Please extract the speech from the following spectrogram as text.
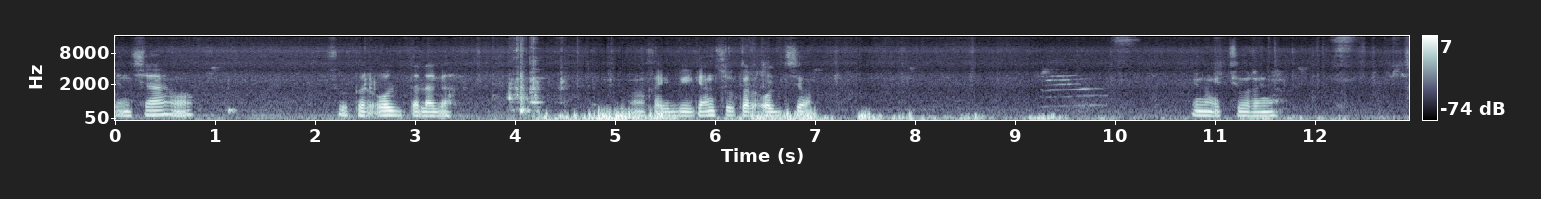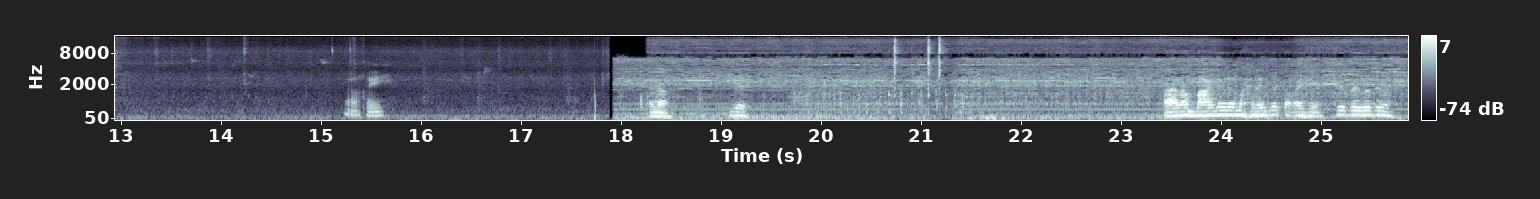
Yan siya oh super old talaga mga kaibigan super old siya yun ang itsura niya okay Ano? Sige. Parang bagong lumalagot ako eh. Sige, pagutin mo.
